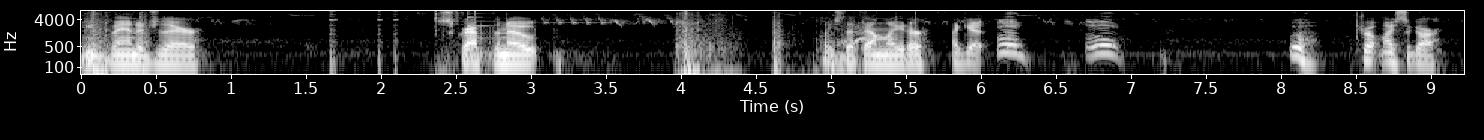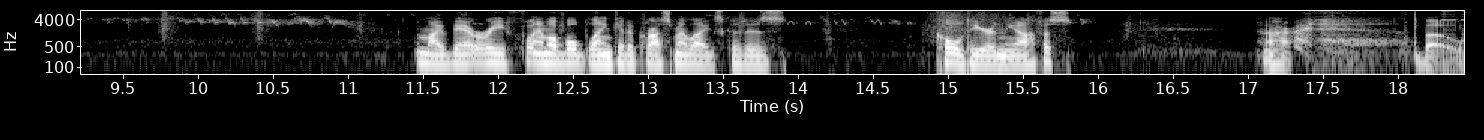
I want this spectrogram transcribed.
Need the bandage there. Scrap the note. Place that down later. I get... Oh, oh, oh, drop my cigar. My very flammable blanket across my legs because it is cold here in the office. All right. Bow.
